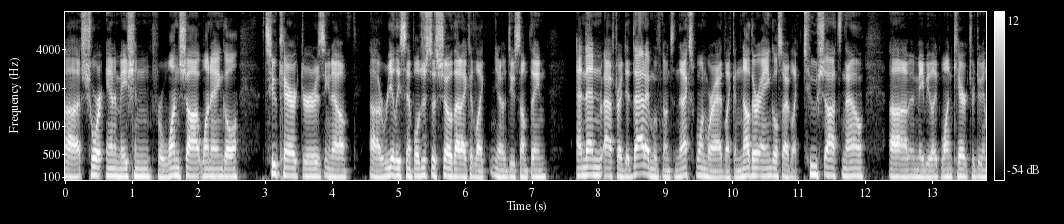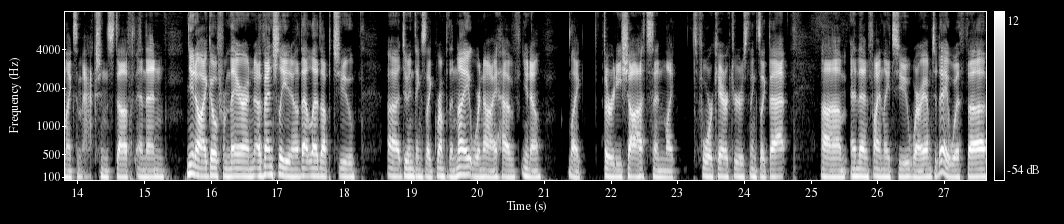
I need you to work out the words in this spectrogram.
uh, short animation for one shot, one angle, two characters, you know, uh, really simple, just to show that I could like you know do something. And then after I did that, I moved on to the next one where I had like another angle. So I have like two shots now, um, and maybe like one character doing like some action stuff. And then, you know, I go from there. And eventually, you know, that led up to uh, doing things like Grump of the Night, where now I have, you know, like 30 shots and like four characters, things like that. Um, and then finally to where I am today with uh,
